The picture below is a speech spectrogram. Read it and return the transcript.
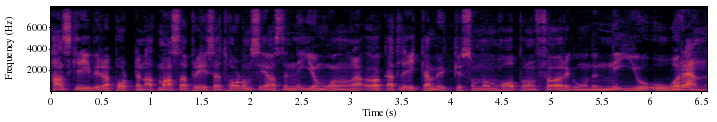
han skriver i rapporten att massapriset har de senaste nio månaderna ökat lika mycket som de har på de föregående nio åren.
